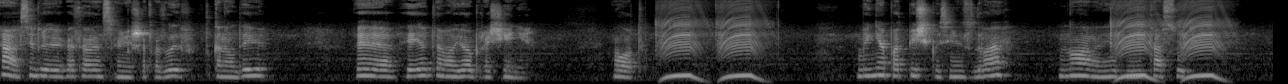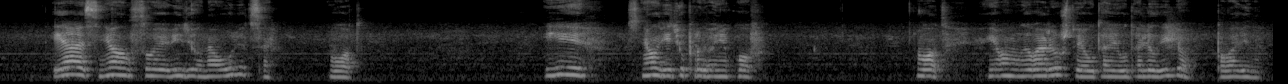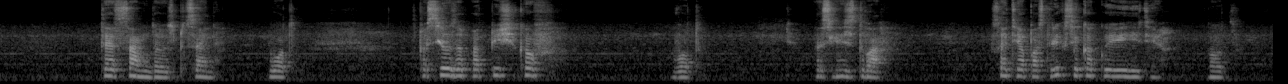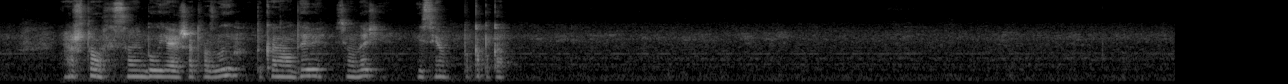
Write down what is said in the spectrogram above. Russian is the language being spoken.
А, всем привет, ребята, с вами Шат Возлыв, канал Дэви. Э, и это мое обращение. Вот. У меня подписчиков 72, но не, не та суть. Я снял свое видео на улице, вот. И снял видео про двойников. Вот. Я вам говорю, что я удалил, удалил видео, половину. Это я сам удалил специально. Вот. Спасибо за подписчиков. Вот. За 72. Кстати, я постригся, как вы видите. Вот. Ну что, с вами был я, Ишат Возлыв, это канал Дэви. Всем удачи и всем пока-пока.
